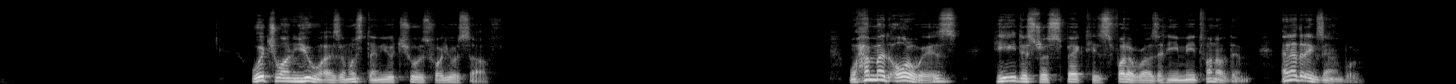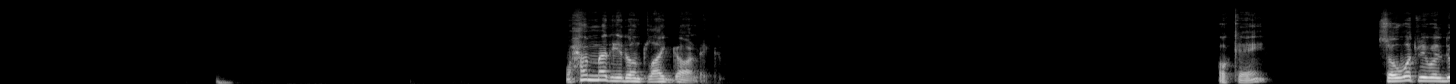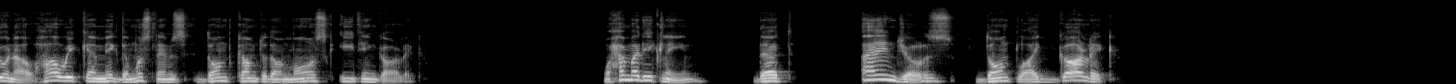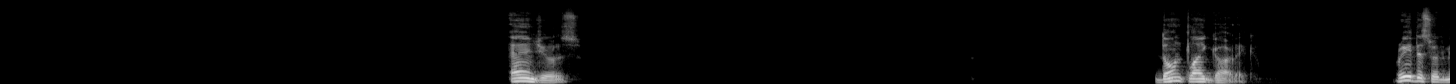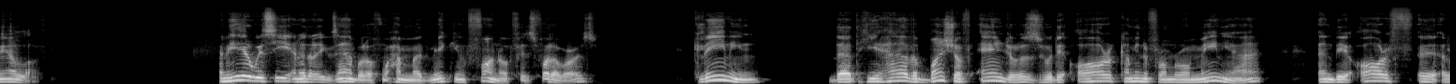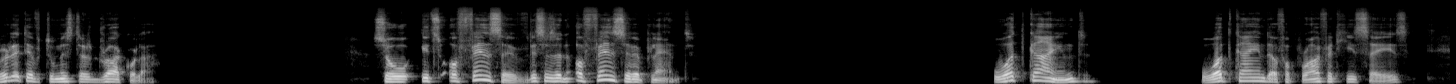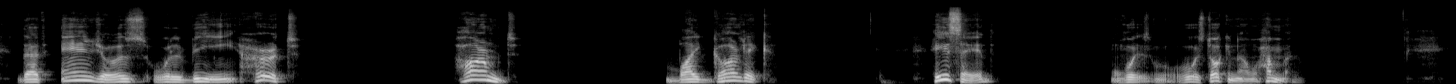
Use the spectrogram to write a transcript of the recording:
Which one you, as a Muslim, you choose for yourself? Muhammad always he disrespect his followers and he made fun of them. Another example. Muhammad he don't like garlic. Okay. So what we will do now how we can make the Muslims don't come to the mosque eating garlic? Muhammad he claimed that angels don't like garlic. Angels don't like garlic. Read this with me in love. And here we see another example of Muhammad making fun of his followers, claiming that he have a bunch of angels who they are coming from Romania and they are uh, relative to Mr. Dracula. So it's offensive. This is an offensive plant. What kind what kind of a prophet he says that angels will be hurt harmed by garlic. He said who is, who is talking now Muhammad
